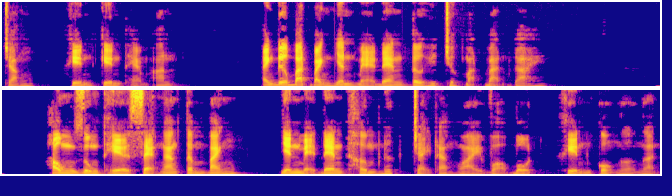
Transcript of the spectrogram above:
trắng, khiến Kiên thèm ăn. Anh đưa bát bánh nhân mè đen tới trước mặt bạn gái. Hồng dùng thìa xẻ ngang tấm bánh, nhân mè đen thơm nức chảy ra ngoài vỏ bột, khiến cô ngơ ngẩn.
